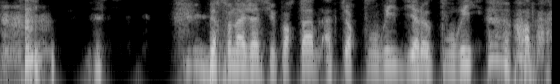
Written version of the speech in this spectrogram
Personnage insupportable, acteur pourri, dialogue pourri. Oh, bah,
